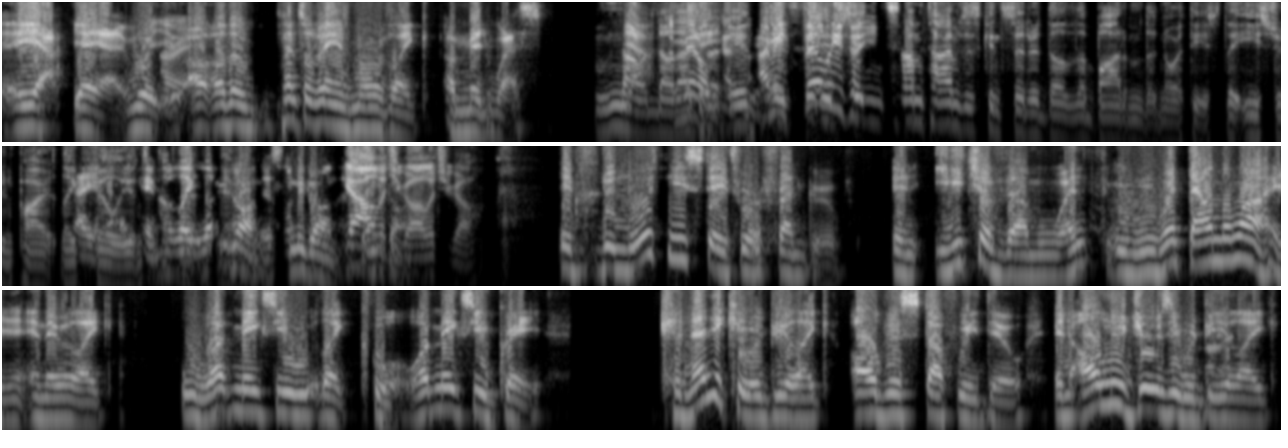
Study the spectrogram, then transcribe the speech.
yeah, yeah, yeah. Wait, All right. al- Although Pennsylvania is more of like a Midwest. No, Yeah, no, that's it, it, I mean, it's- Philly's it's- a- sometimes is considered the the bottom of the Northeast, the eastern part, like Yeah, yeah, Philly and okay, stuff but like, like let me go on this. Let me go on this. Yeah, I'll me let you on go. I'll let you go. if the Northeast states were a friend group and each of them went th- we went down the line and they were like what makes you like cool? What makes you great? Connecticut would be like all this stuff we do, and all New Jersey would be like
